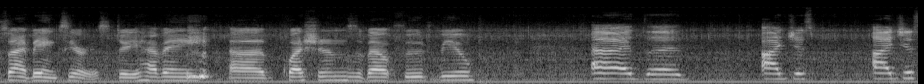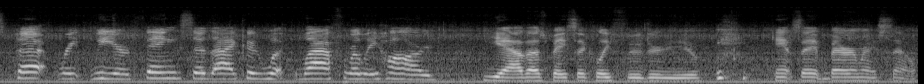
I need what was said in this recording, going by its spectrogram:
so I'm being serious. Do you have any uh, questions about food review? Uh, the I just I just put re- weird things so that I could w- laugh really hard. Yeah, that's basically food review. Can't say it better myself.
